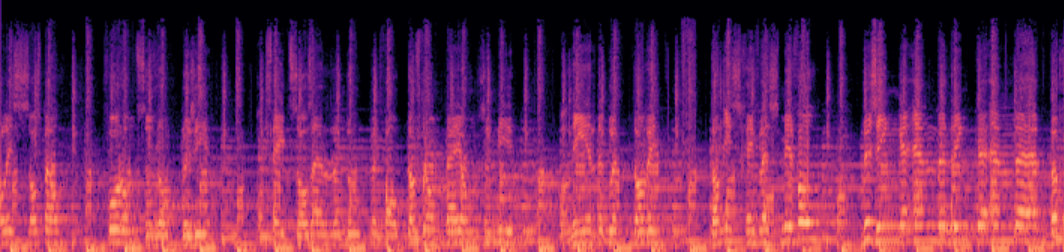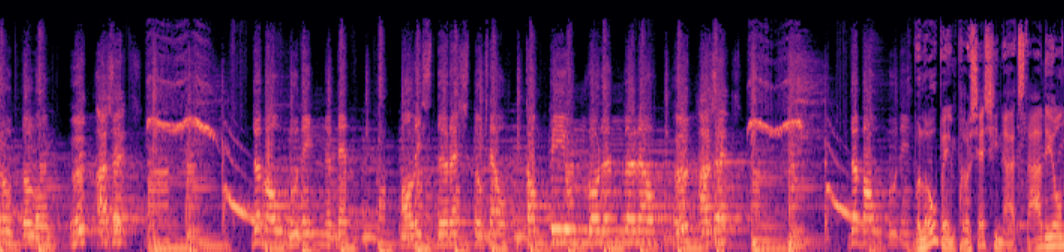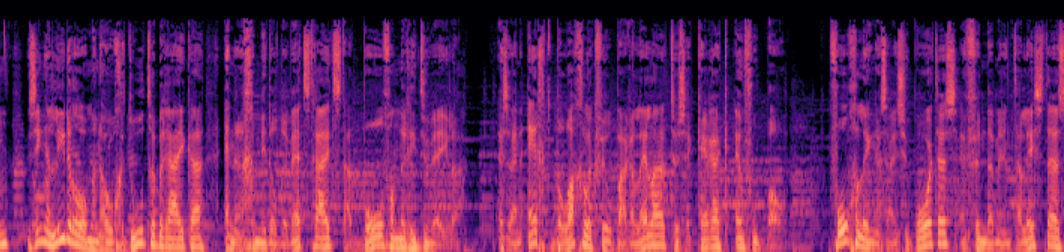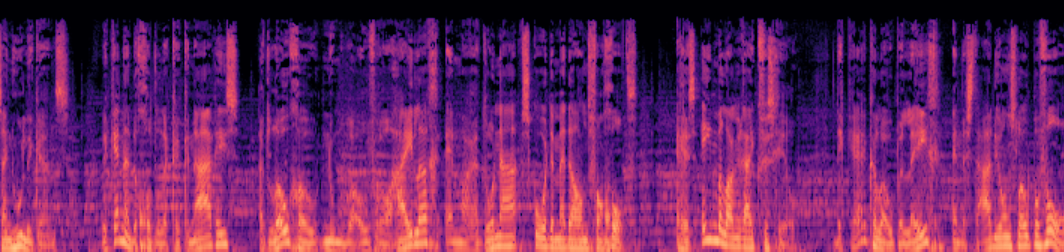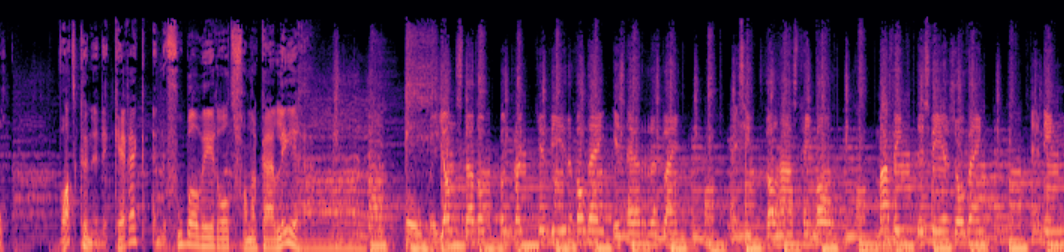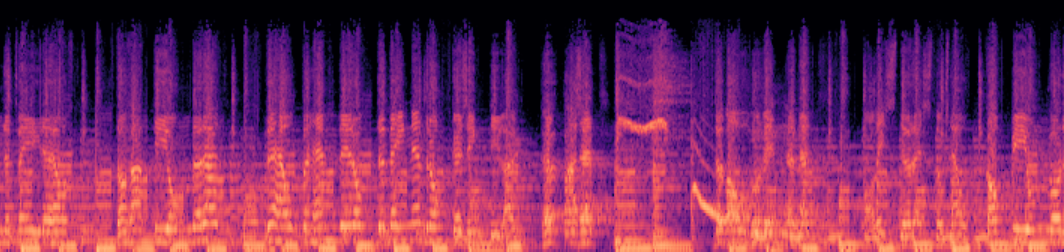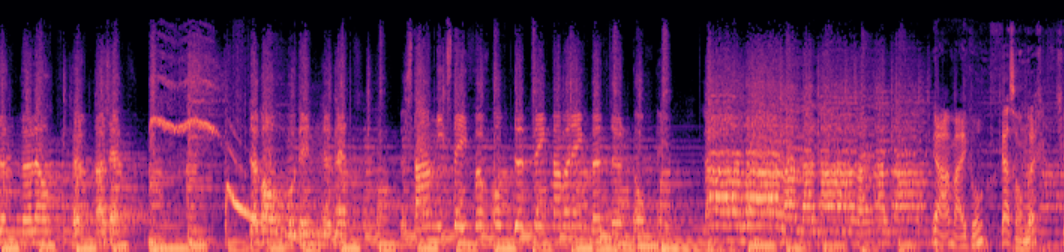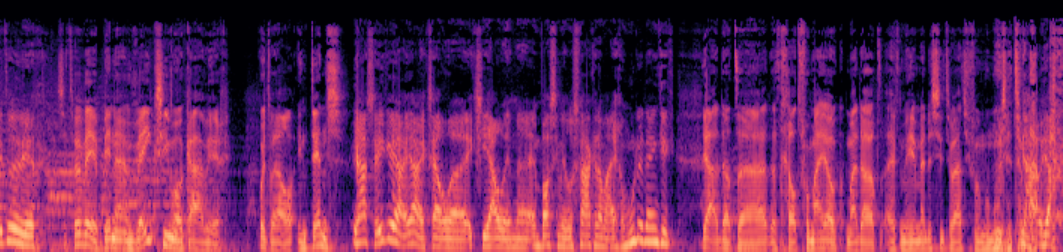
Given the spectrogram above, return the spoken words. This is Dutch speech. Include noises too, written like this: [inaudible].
voetbal is al spel, voor ons een groot plezier. Want steeds als er een doelpunt valt, dan stroomt bij ons het bier. Wanneer de club dan wint, dan is geen fles meer vol. We zingen en we drinken en we hebben grote lol. Hup AZ, De bal moet in het net, al is de rest ook snel. Kampioen worden we wel. hup AZ, In. We lopen in processie naar het stadion, zingen liederen om een hoger doel te bereiken en een gemiddelde wedstrijd staat bol van de rituelen. Er zijn echt belachelijk veel parallellen tussen kerk en voetbal. Volgelingen zijn supporters en fundamentalisten zijn hooligans. We kennen de goddelijke Canaries, het logo noemen we overal heilig en Maradona scoorde met de hand van God. Er is één belangrijk verschil. De kerken lopen leeg en de stadions lopen vol. Wat kunnen de kerk en de voetbalwereld van elkaar leren? Ome Jan staat op een kratje bier, want hij is erg klein. Hij ziet wel haast geen bal, maar vindt de sfeer zo fijn. En in de tweede helft, dan gaat hij onderuit. We helpen hem weer op de been en dronken zingt hij luid. Hup AZ, de bal moet in het net is de rest ook snel. Kampioen worden we wel, hup AZ. De bal moet in het net. We staan niet stevig op de been, maar we nemen er nog één. La la la la la la la. Ja, Michael. Ja, Sander. Zitten we weer. Zitten we weer. Binnen een week zien we elkaar weer. Wordt wel intens. Ja, zeker. Ja, ja. Ik, zal, uh, eh, ik zie jou en, uh, en Bas inmiddels vaker dan mijn eigen moeder, denk ik. Ja, dat, eh, dat geldt voor mij ook. Maar dat heeft meer met de situatie van mijn moeder te maken. ja. [laughs]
